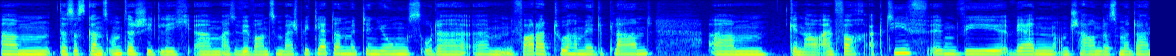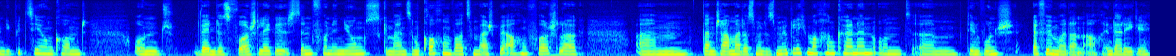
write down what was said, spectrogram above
Ähm, das ist ganz unterschiedlich. Ähm, also wir waren zum Beispiel klettern mit den Jungs oder ähm, eine Fahrradtour haben wir geplant. Ähm, genau, einfach aktiv irgendwie werden und schauen, dass man da in die Beziehung kommt. Und wenn das Vorschläge sind von den Jungs, gemeinsam kochen war zum Beispiel auch ein Vorschlag, ähm, dann schauen wir, dass wir das möglich machen können und ähm, den Wunsch erfüllen wir dann auch in der Regel.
